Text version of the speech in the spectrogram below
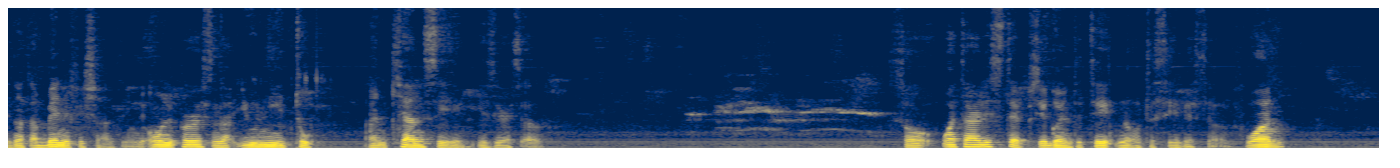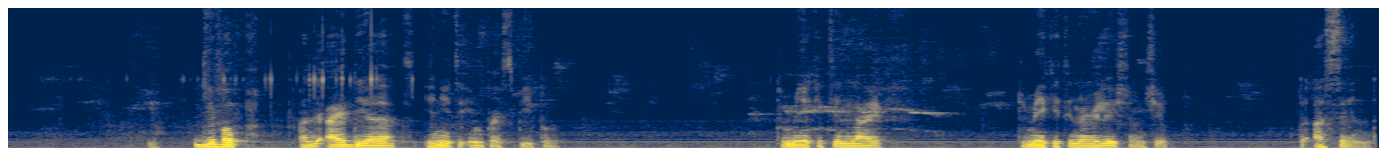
It's not a beneficial thing. The only person that you need to and can save is yourself. So, what are the steps you're going to take now to save yourself? One, give up on the idea that you need to impress people to make it in life, to make it in a relationship, to ascend.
